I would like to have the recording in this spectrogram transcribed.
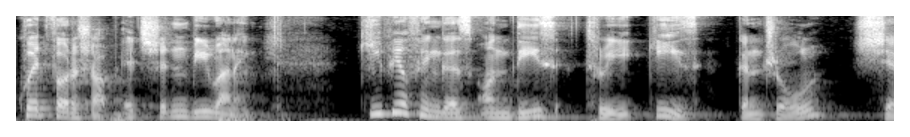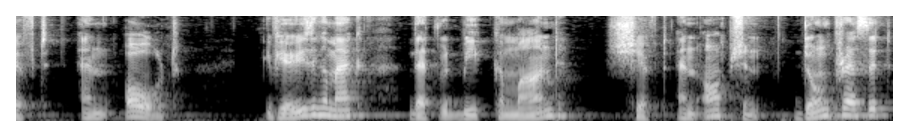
Quit Photoshop. It shouldn't be running. Keep your fingers on these three keys, Control, Shift, and Alt. If you're using a Mac, that would be Command, Shift, and Option. Don't press it,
